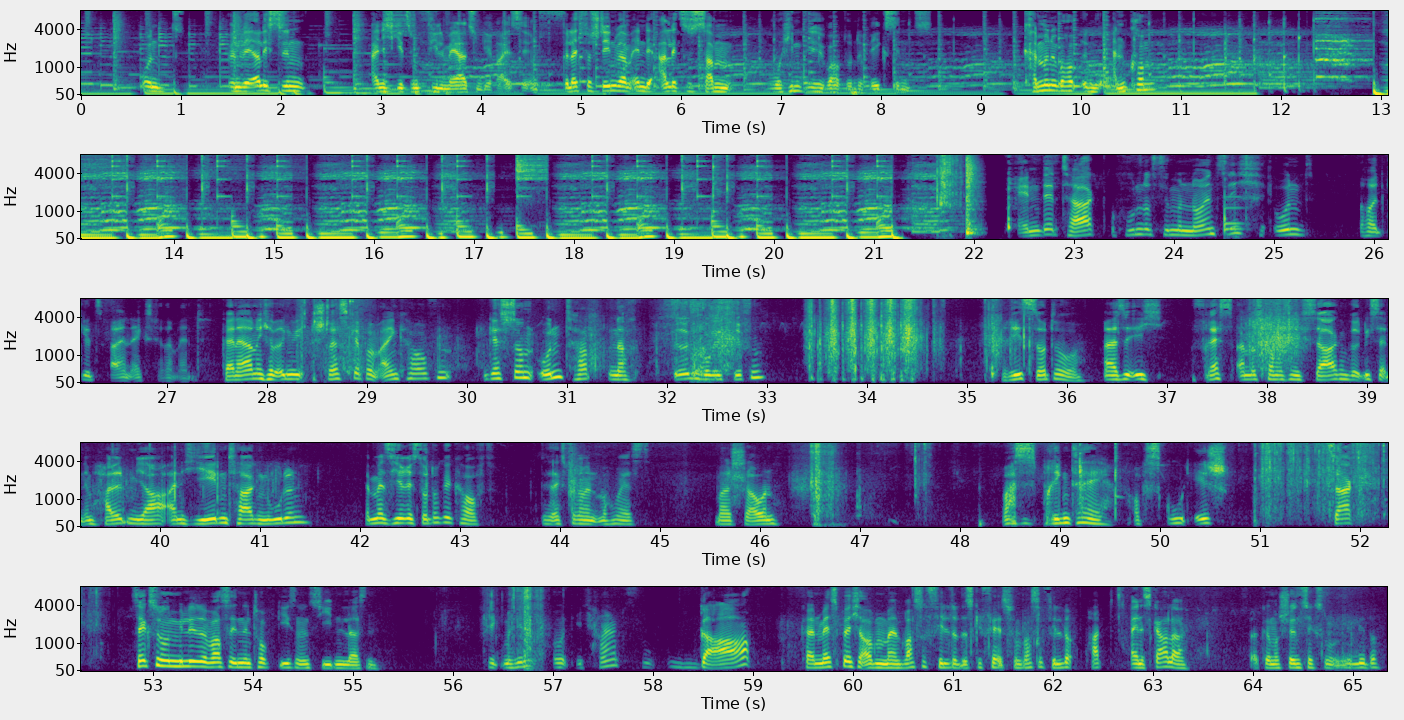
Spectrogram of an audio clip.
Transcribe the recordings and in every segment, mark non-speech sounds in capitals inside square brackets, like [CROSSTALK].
Und wenn wir ehrlich sind, eigentlich geht es um viel mehr als um die Reise. Und vielleicht verstehen wir am Ende alle zusammen, wohin wir überhaupt unterwegs sind. Kann man überhaupt irgendwo ankommen? Ende Tag 195 und heute gibt es ein Experiment. Keine Ahnung, ich habe irgendwie Stress gehabt beim Einkaufen gestern und habe nach irgendwo gegriffen. Risotto. Also ich fress, anders kann man es nicht sagen, wirklich seit einem halben Jahr eigentlich jeden Tag Nudeln. Ich habe mir jetzt hier Risotto gekauft. Das Experiment machen wir jetzt. Mal schauen, was es bringt, hey. Ob es gut ist. Zack. 600 Milliliter Wasser in den Topf gießen und sieden lassen. Kriegt man hin. Und ich habe sogar kein Messbecher, aber mein Wasserfilter, das Gefäß vom Wasserfilter, hat eine Skala. Da können wir schön 600 Milliliter,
